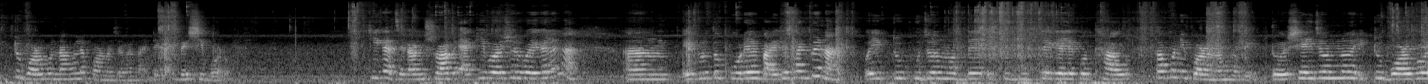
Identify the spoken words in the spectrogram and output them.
একটু বড় না হলে পরানো যাবে না, এটা একটু বেশি বড়। ঠিক আছে, কারণ সব একই বয়সের হয়ে গেলে না এগুলো তো পরে বাড়িতে থাকবে না, ওই একটু পুজোর মধ্যে একটু ঘুরতে গেলে কোথাও তখনই পরানো হবে। তো সেই জন্য একটু বড় বড়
